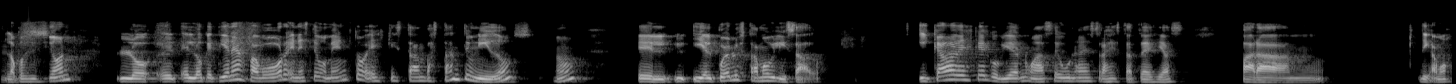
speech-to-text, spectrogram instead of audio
La oposición lo, eh, lo, que tiene a favor en este momento es que están bastante unidos, ¿no? Y el pueblo está movilizado. Y cada vez que el gobierno hace una de estas estrategias para, mm, digamos,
